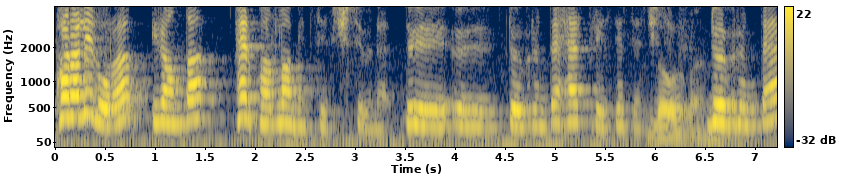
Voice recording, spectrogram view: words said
paralel olaraq İranda hər parlament seçkisi önə dövründə, hər prezident seçkisi Doğru, dövründə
